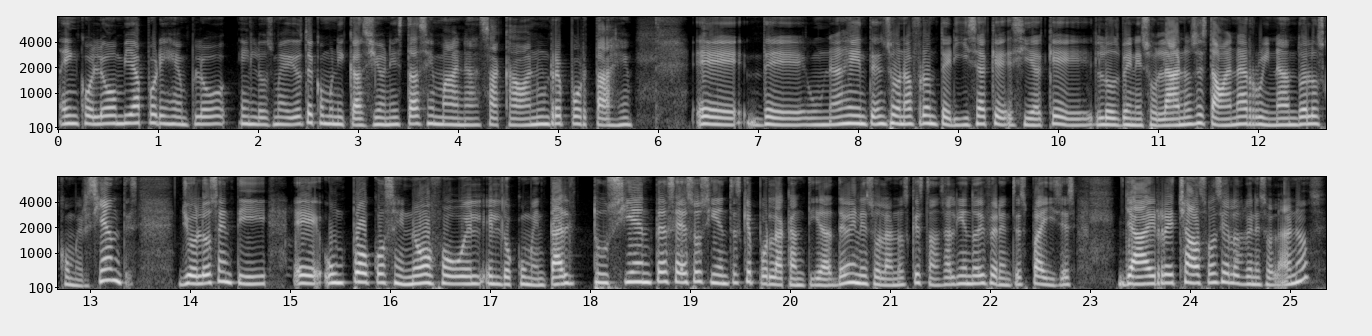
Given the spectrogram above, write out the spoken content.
en Colombia, por ejemplo, en los medios de comunicación esta semana sacaban un reportaje eh, de una gente en zona fronteriza que decía que los venezolanos estaban arruinando a los comerciantes. Yo lo sentí eh, un poco xenófobo el, el documental. ¿Tú sientes eso? ¿Sientes que por la cantidad de venezolanos que están saliendo a diferentes países ya hay rechazo hacia los venezolanos?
